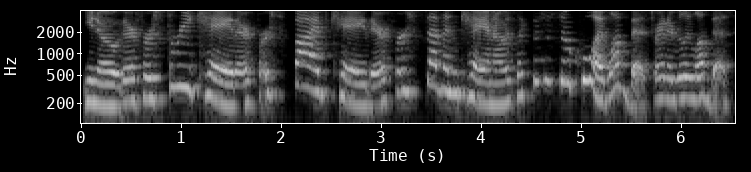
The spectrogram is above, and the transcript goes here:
you know their first 3k their first 5k their first 7k and i was like this is so cool. I love this right? I really love this.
